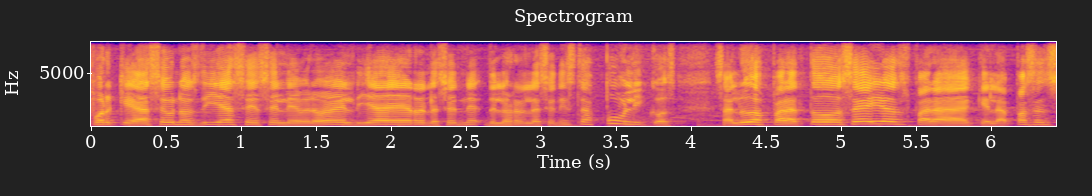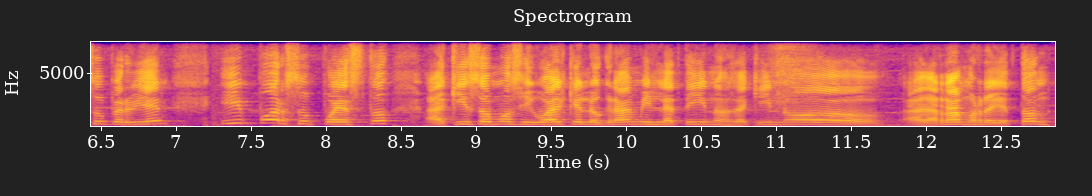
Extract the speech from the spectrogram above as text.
porque hace unos días se celebró el Día de, de los Relacionistas Públicos. Saludos para todos ellos, para que la pasen súper bien. Y por supuesto, aquí somos igual que los Grammys latinos, aquí no agarramos reggaetón.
